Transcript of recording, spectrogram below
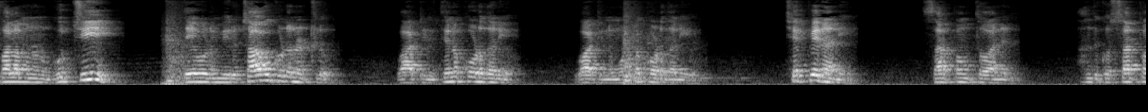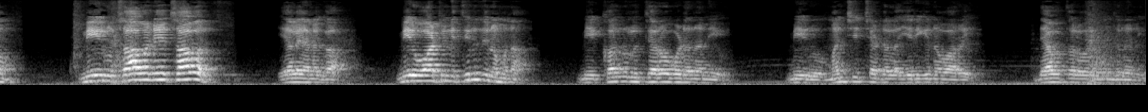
ఫలములను గూర్చి దేవుడు మీరు చావకూడనట్లు వాటిని తినకూడదని వాటిని ముట్టకూడదని చెప్పినని సర్పంతో అని అందుకు సర్పం మీరు చావనే చావరు. ఎలయనగా మీరు వాటిని తినుదినమున మీ కన్నులు తెరవబడనని మీరు మంచి చెడ్డల ఎరిగిన వారై దేవతల వై ఉందునని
